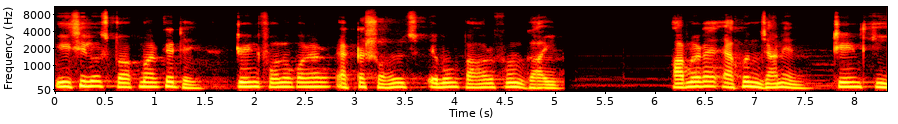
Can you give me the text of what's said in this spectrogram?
এই ছিল স্টক মার্কেটে ট্রেন্ড ফলো করার একটা সহজ এবং পাওয়ারফুল গাইড আপনারা এখন জানেন ট্রেন্ড কী,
